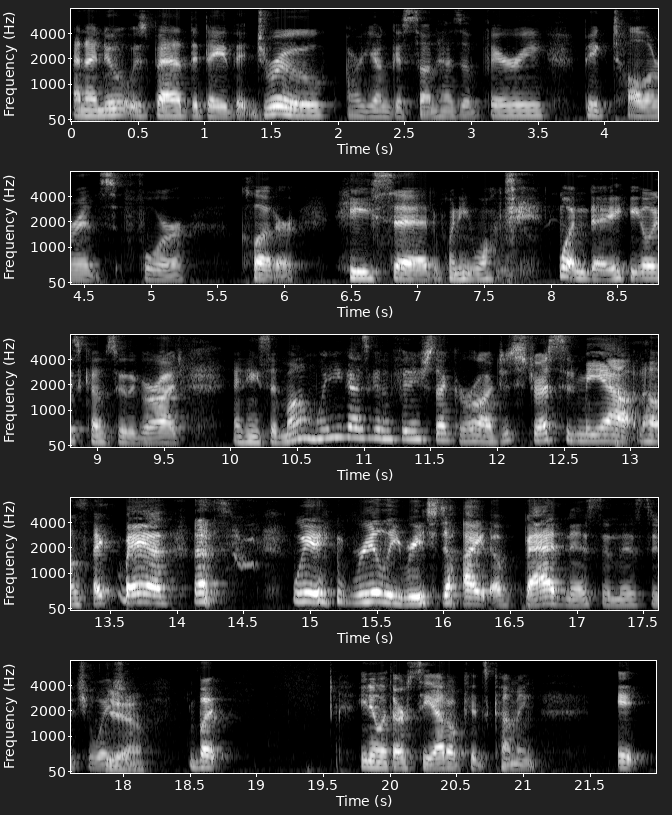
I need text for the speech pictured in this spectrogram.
And I knew it was bad the day that Drew, our youngest son, has a very big tolerance for clutter. He said when he walked in one day, he always comes through the garage and he said, Mom, when are you guys going to finish that garage? It's stressing me out. And I was like, Man, that's we really reached a height of badness in this situation. Yeah. But you know, with our Seattle kids coming, it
